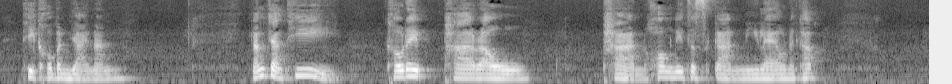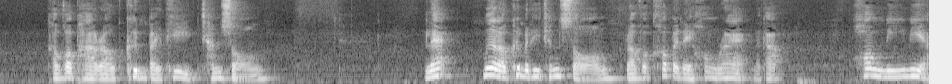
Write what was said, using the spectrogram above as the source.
ๆ ที่เขาบรรยายนั้น หลังจากที่ เขาได้พาเราผ่านห้องนิทรรศการนี้แล้วนะครับ เขาก็พาเราขึ้นไปที่ชั้นสองและเมื่อเราขึ้นไปที่ชั้นสองเราก็เข้าไปในห้องแรกนะครับ ห้องนี้เนี่ย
